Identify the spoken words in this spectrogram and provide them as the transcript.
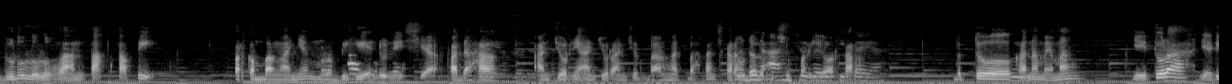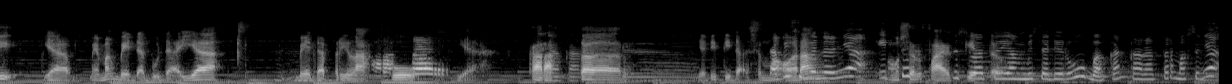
dulu luluh lantak tapi perkembangannya melebihi Oh, Indonesia. ah. Padahal Iya, bener-bener. hancur-nya hancur-hancur banget. Bahkan sekarang udah lebih hancur dari superior kita karena ya. betul Hmm. karena memang ya itulah jadi ya memang beda budaya, beda perilaku, karakter ya Beda karakter. Jadi tidak semua Tapi orang sebenarnya mau itu survive sesuatu gitu. yang bisa dirubah kan karakter maksudnya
